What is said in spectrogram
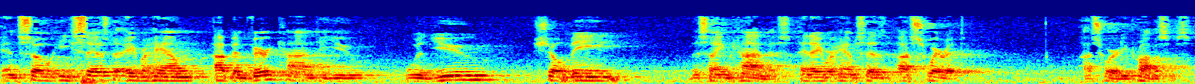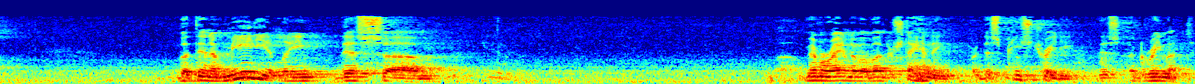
And so he says to Abraham, I've been very kind to you. Will you show me the same kindness? And Abraham says, I swear it. I swear it, he promises. But then immediately this um, memorandum of understanding or this peace treaty, this agreement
